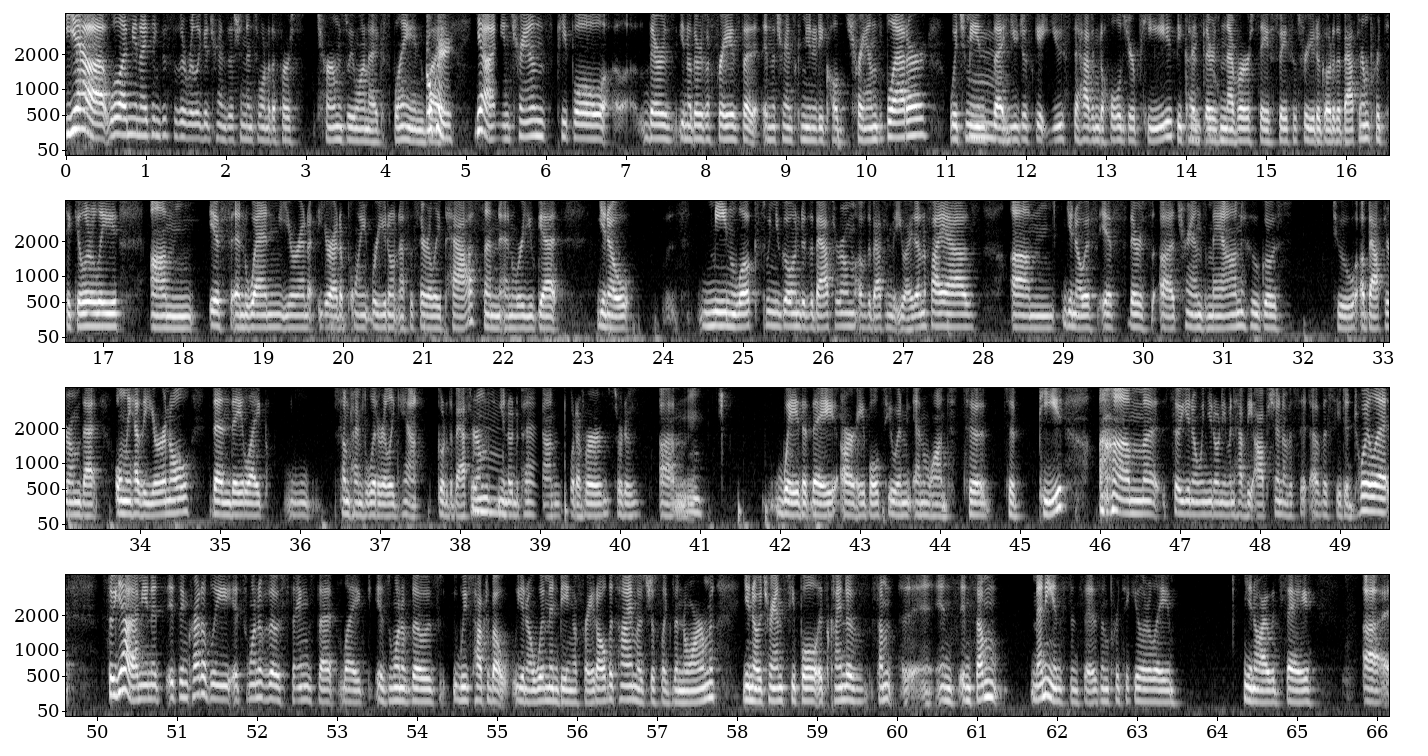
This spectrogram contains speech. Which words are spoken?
Yeah, well, I mean, I think this is a really good transition into one of the first terms we want to explain. But okay. yeah, I mean, trans people, there's, you know, there's a phrase that in the trans community called trans bladder, which means mm. that you just get used to having to hold your pee because Thank there's you. never safe spaces for you to go to the bathroom, particularly um, if and when you're in a, you're at a point where you don't necessarily pass and and where you get, you know, mean looks when you go into the bathroom of the bathroom that you identify as. Um, you know, if if there's a trans man who goes to a bathroom that only has a urinal, then they like sometimes literally can't go to the bathroom. Mm. You know, depending on whatever sort of um, way that they are able to and, and want to to pee. Um, so you know, when you don't even have the option of a sit of a seated toilet, so yeah i mean it's it's incredibly it's one of those things that like is one of those we've talked about you know women being afraid all the time as just like the norm you know trans people it's kind of some in in some many instances and particularly you know i would say uh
